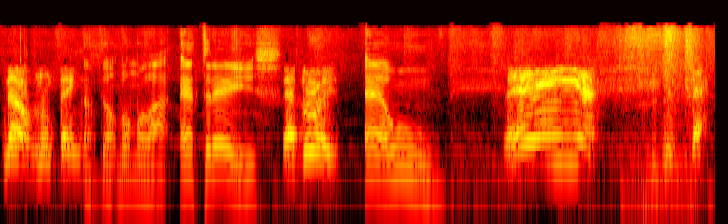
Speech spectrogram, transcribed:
Não, não tem, não. Então vamos lá. É três, É dois. é um. Venha!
